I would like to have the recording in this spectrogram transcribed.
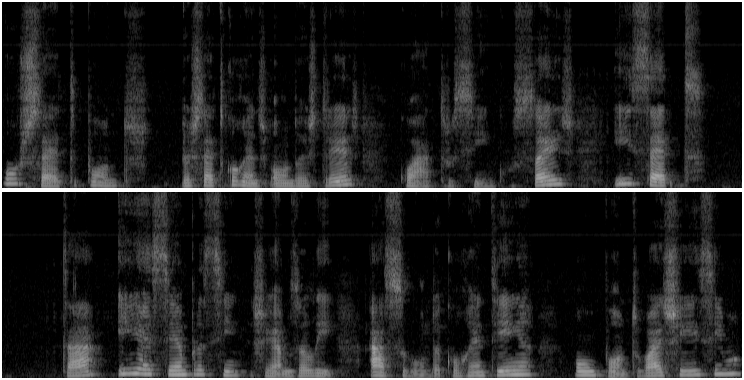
os sete pontos, as sete correntes. Um, dois, três, quatro, cinco, seis e sete, tá? E é sempre assim. Chegamos ali à segunda correntinha, um ponto baixíssimo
